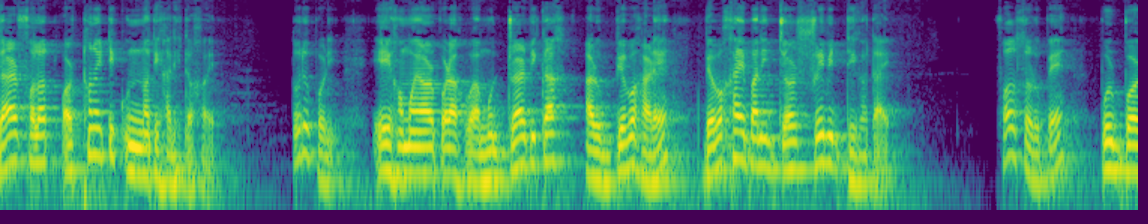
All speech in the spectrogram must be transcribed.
যাৰ ফলত অৰ্থনৈতিক উন্নতি সাধিত হয়। তদুপৰি এই সময়ৰ পৰা হোৱা মুদ্ৰাৰ বিকাশ আৰু ব্যৱহাৰে ব্যৱসায় বাণিজ্যৰ শ্ৰীবৃদ্ধি ঘটায়। ফলস্বৰূপে পূৰ্বৰ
